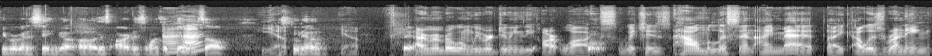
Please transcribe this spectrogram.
People are going to see it and go, "Oh, this artist wants to kill Uh-huh. himself." yep. You know? Yep. Yeah. I remember when we were doing the art walks, which is how Melissa and I met. Like I was running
